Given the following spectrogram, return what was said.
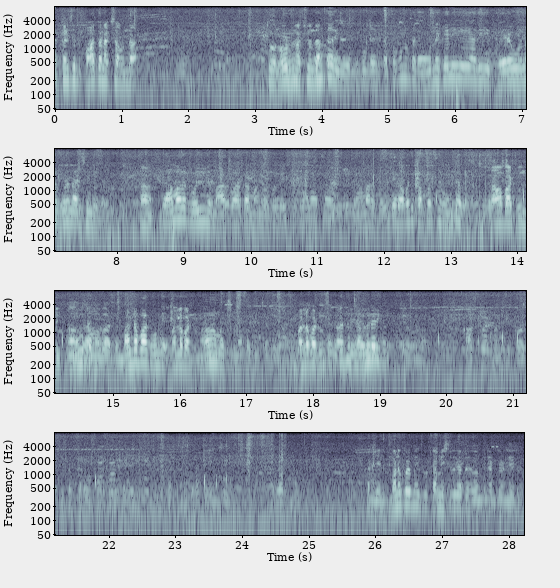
అక్కడి నుంచి పాత నక్ష ఉందా? సో రోడ్డు నక్ష ఉందా? ఉంటుంది. ఎందుకుంటే తప్పకుండా ఉంటుంది. ఊర్లోకి వెళ్ళి అది వేరే ఊర్లకు కూడా నడిచింది. గ్రామాలకు పోయింది మార్పాక మంగళపల్లి సుద్దాల అట్లా గ్రామాలకు పోయింది. కాబట్టి కంపల్సరీ ఉంటుంది. గ్రామబాటు ఉంది. బండబాటు ఉండే. మరి చిన్నప్పటి నుంచి బండ్లబాటు ఉంటే ఇక్కడ నుంచి అందరికీ. మనకు కూడా మీకు కమిషనర్ గారు పంపినటువంటి letter?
